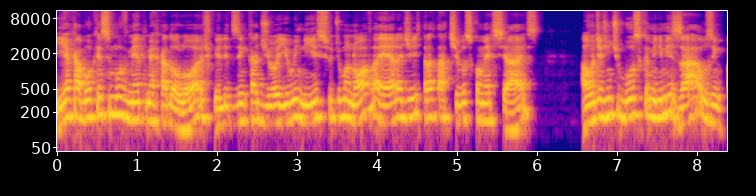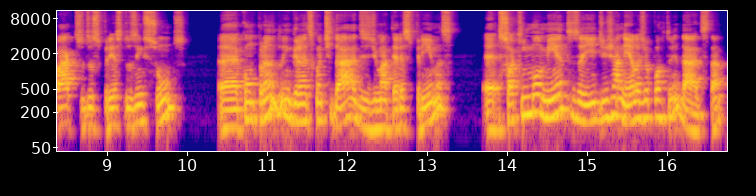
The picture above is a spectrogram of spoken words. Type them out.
e acabou que esse movimento mercadológico ele desencadeou o início de uma nova era de tratativas comerciais, onde a gente busca minimizar os impactos dos preços dos insumos, é, comprando em grandes quantidades de matérias-primas, é, só que em momentos aí de janelas de oportunidades, tá?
